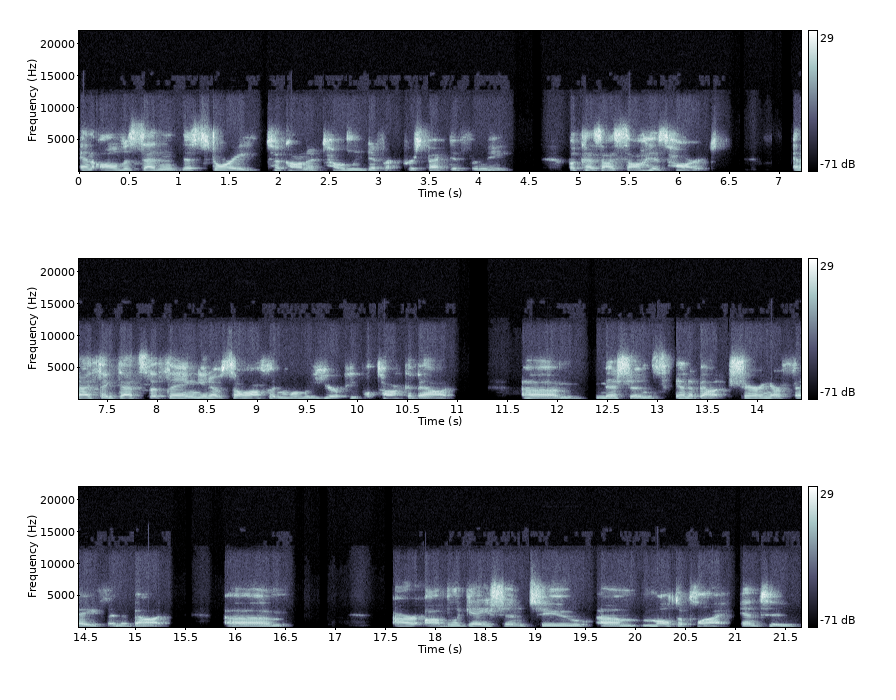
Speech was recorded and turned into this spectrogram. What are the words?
And all of a sudden, this story took on a totally different perspective for me because I saw his heart. And I think that's the thing, you know, so often when we hear people talk about um, missions and about sharing our faith and about um, our obligation to um, multiply and to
